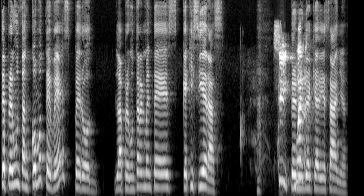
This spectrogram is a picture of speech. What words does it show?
te preguntan, ¿cómo te ves? Pero la pregunta realmente es, ¿qué quisieras? Sí, tener de aquí a 10 años.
